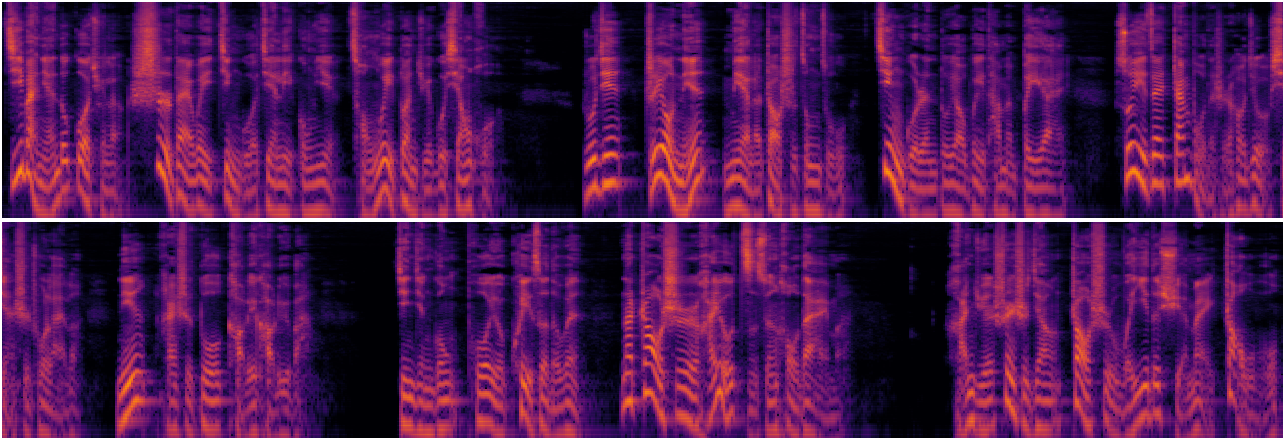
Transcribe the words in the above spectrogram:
几百年都过去了，世代为晋国建立功业，从未断绝过香火。如今只有您灭了赵氏宗族，晋国人都要为他们悲哀，所以在占卜的时候就显示出来了。您还是多考虑考虑吧。晋景公颇有愧色地问：“那赵氏还有子孙后代吗？”韩厥顺势将赵氏唯一的血脉赵武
